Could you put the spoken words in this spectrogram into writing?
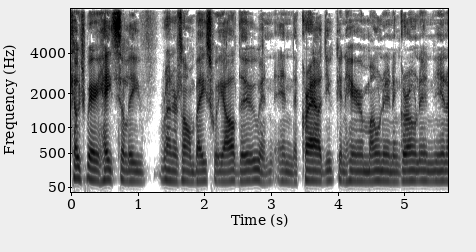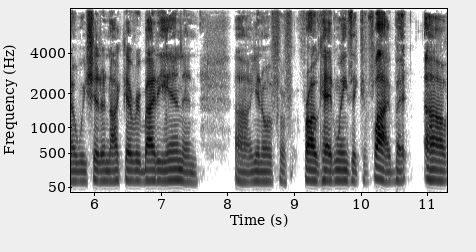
Coach Berry hates to leave runners on base. We all do, and and the crowd, you can hear 'em moaning and groaning. You know, we should have knocked everybody in, and uh, you know, if a frog had wings, it could fly. But uh,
